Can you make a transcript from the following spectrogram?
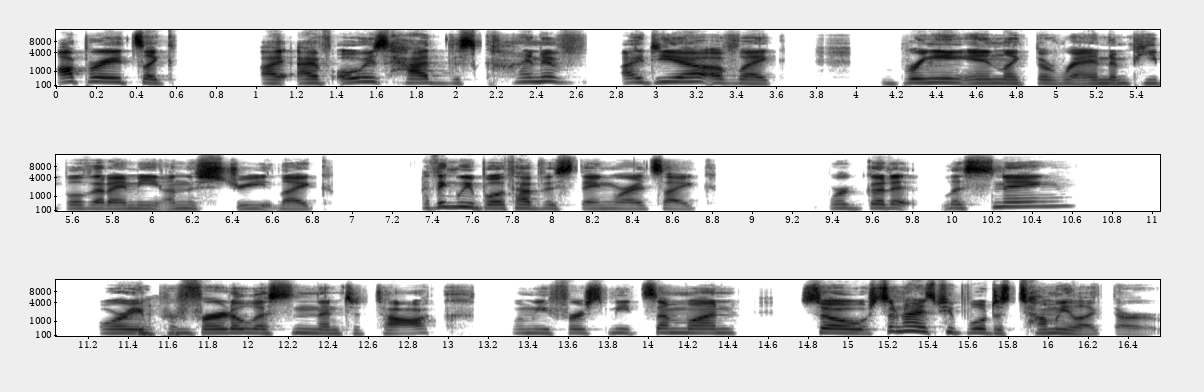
operates. Like, I, I've always had this kind of idea of like bringing in like the random people that I meet on the street. Like, I think we both have this thing where it's like we're good at listening or we mm-hmm. prefer to listen than to talk when we first meet someone. So sometimes people will just tell me like their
